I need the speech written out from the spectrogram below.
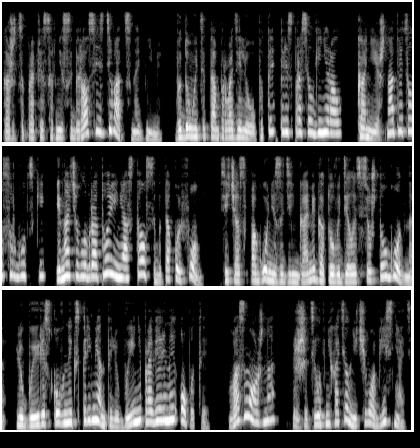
Кажется, профессор не собирался издеваться над ними. «Вы думаете, там проводили опыты?» – переспросил генерал. «Конечно», – ответил Сургутский. «Иначе в лаборатории не остался бы такой фонд. Сейчас в погоне за деньгами готовы делать все, что угодно. Любые рискованные эксперименты, любые непроверенные опыты. Возможно. Решетилов не хотел ничего объяснять.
